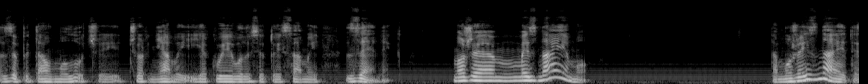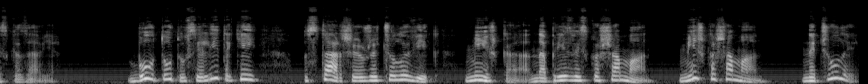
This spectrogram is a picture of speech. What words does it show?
запитав молодший, чорнявий, як виявилося, той самий Зеник. Може, ми знаємо? Та може, і знаєте, сказав я. Був тут у селі такий старший уже чоловік, мішка на прізвисько Шаман. Мішка Шаман. Не чули?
